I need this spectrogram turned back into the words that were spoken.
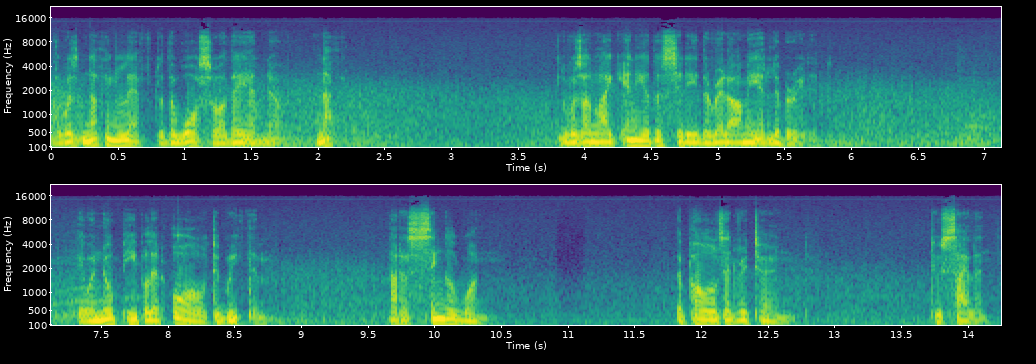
There was nothing left of the Warsaw they had known. Nothing. It was unlike any other city the Red Army had liberated. There were no people at all to greet them. Not a single one. The Poles had returned to silence.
